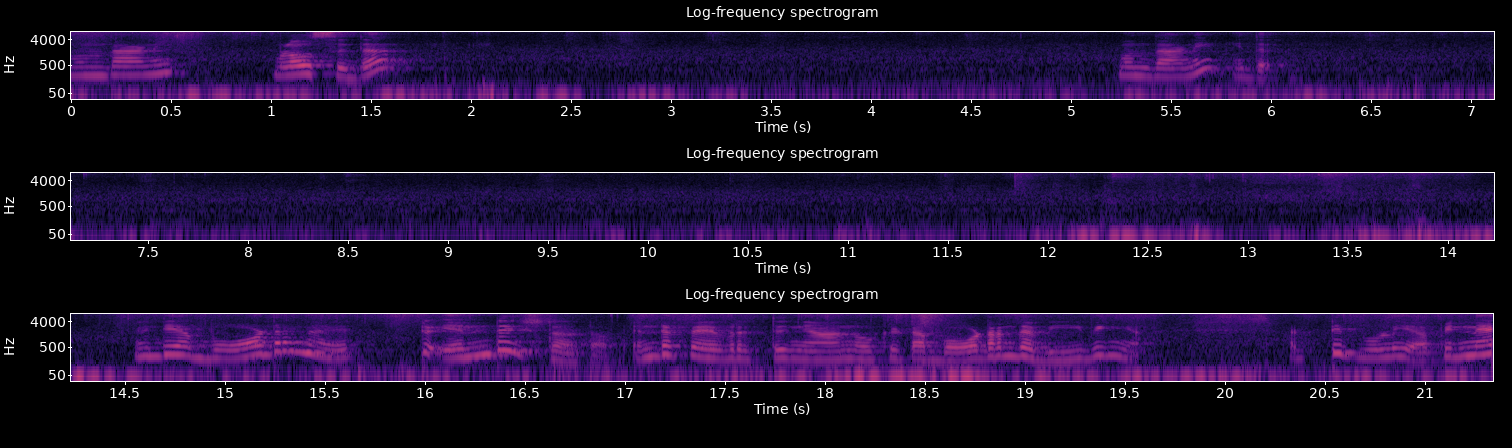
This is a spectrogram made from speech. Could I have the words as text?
മുന്താണി ബ്ലൗസ് ഇത്. മുന്താണി ഇത്. എന്റെ ആ ബോർഡറിന് ഏറ്റവും എന്റെ ഇഷ്ടം കേട്ടോ. എന്റെ ഫേവററ്റ് ഞാൻ നോക്കിയിട്ട് ആ ബോർഡറിന്റെ വീവിങ് അടിപൊളിയാണ് പിന്നെ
